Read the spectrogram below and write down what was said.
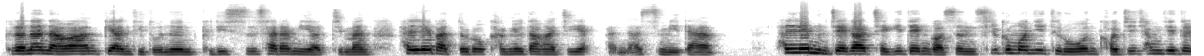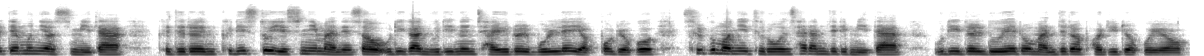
그러나 나와 함께한 디도는 그리스 사람이었지만 할례 받도록 강요당하지 않았습니다. 할례 문제가 제기된 것은 슬그머니 들어온 거짓 형제들 때문이었습니다. 그들은 그리스도 예수님 안에서 우리가 누리는 자유를 몰래 엿보려고 슬그머니 들어온 사람들입니다. 우리를 노예로 만들어 버리려고요.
